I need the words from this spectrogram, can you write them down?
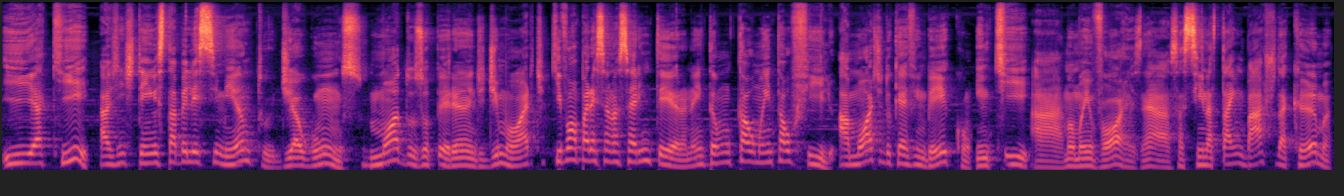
E aqui a gente tem o estabelecimento de alguns modus operandi de morte que vão aparecer na série inteira, né? Então, tal mãe, tal filho. A morte do Kevin Bacon, em que a mamãe Voorhees, né, a assassina, tá embaixo da cama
